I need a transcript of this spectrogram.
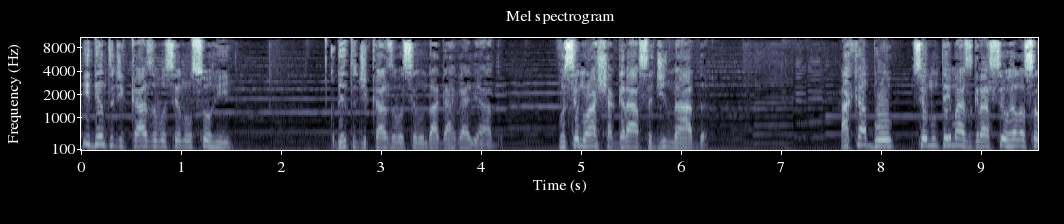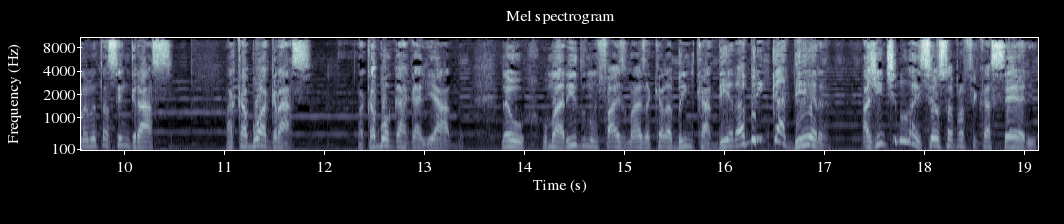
e dentro de casa você não sorri. Dentro de casa você não dá gargalhada. Você não acha graça de nada. Acabou. Você não tem mais graça. Seu relacionamento está sem graça. Acabou a graça. Acabou a gargalhada. Né, o marido não faz mais aquela brincadeira. A brincadeira. A gente não nasceu só para ficar sério.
